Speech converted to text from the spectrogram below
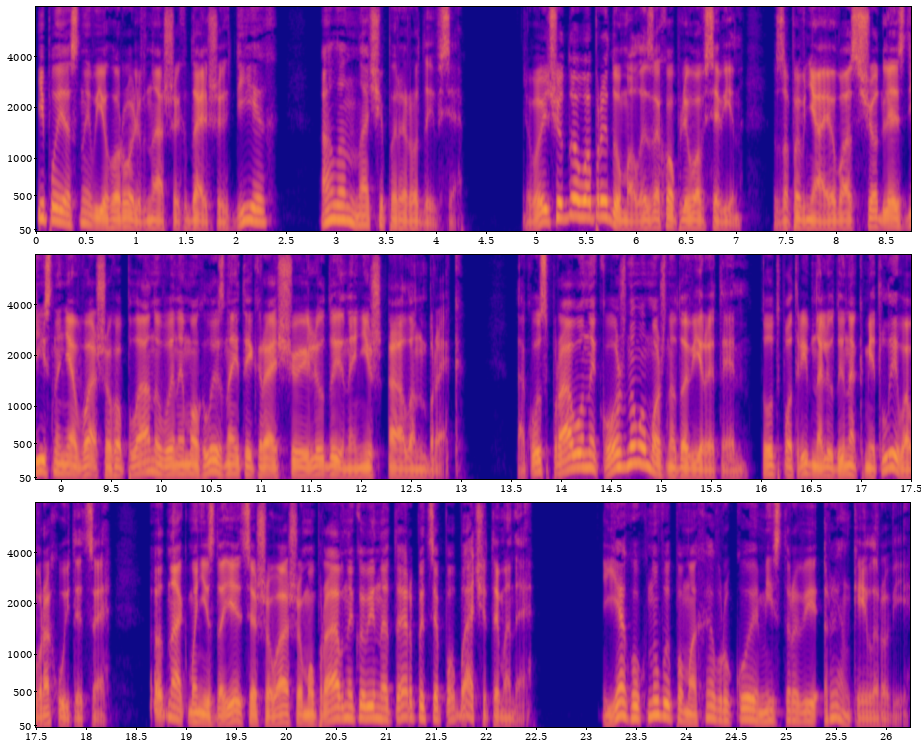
і пояснив його роль в наших дальших діях, Алан наче переродився. Ви чудово придумали, захоплювався він. Запевняю вас, що для здійснення вашого плану ви не могли знайти кращої людини, ніж Алан Брек. Таку справу не кожному можна довірити. Тут потрібна людина кмітлива, врахуйте це. Однак мені здається, що вашому правникові не терпиться побачити мене. Я гукнув і помахав рукою містерові Ренкейлерові.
